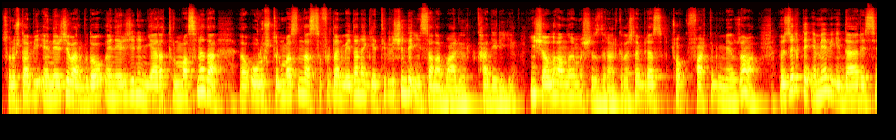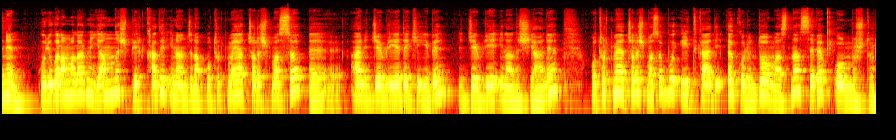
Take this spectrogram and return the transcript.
sonuçta bir enerji var. Bu da o enerjinin yaratılmasını da e, oluşturmasını da sıfırdan meydana getirilişini de insana bağlıyor kaderiye. İnşallah anlamışızdır arkadaşlar. Biraz çok farklı bir mevzu ama özellikle Emevi idaresinin uygulamalarını yanlış bir kadir inancına oturtmaya çalışması e, aynı Cebriye'deki gibi Cebriye inanış yani oturtmaya çalışması bu itikadi ekolün doğmasına sebep olmuştur.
